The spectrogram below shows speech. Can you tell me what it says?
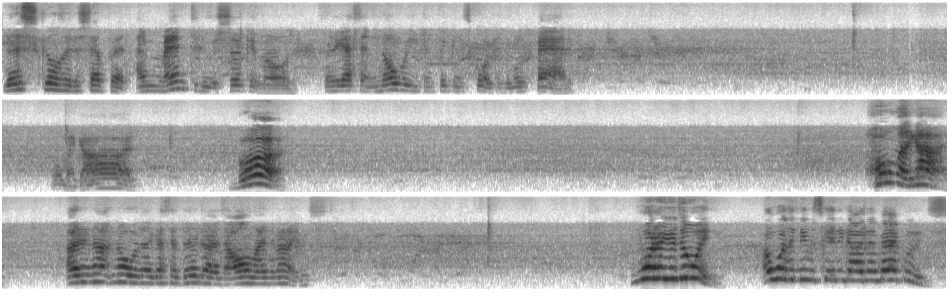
This skills are just that bad. I meant to do a circuit mode, but I guess that nobody can freaking score because it look bad. My god. Bruh! Oh my god! I did not know that I that their guys are all 99s. What are you doing? I wasn't even skating goddamn backwards.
